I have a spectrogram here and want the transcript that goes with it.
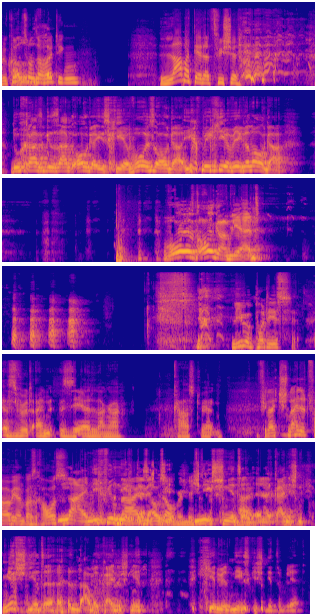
Willkommen Also, zu unserer heutigen. Labert der dazwischen? Du hast gesagt, Olga ist hier. Wo ist Olga? Ich bin hier wegen Olga. Wo ist Olga, blöd? Liebe Potties, es wird ein sehr langer Cast werden. Vielleicht schneidet Fabian was raus. Nein, ich will nicht Nein, das ich aussehen. glaube nicht. Nicht schnitten, Nein. äh, keine Schnitt. Milchschnitte, aber keine Schnitt. Hier wird nichts geschnitten, blöd.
